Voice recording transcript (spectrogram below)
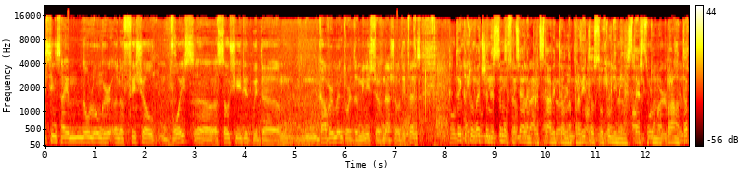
Since I am no longer an official voice uh, associated with the um, government or the Ministry of National Defense, тъй като вече не съм официален представител на правителството или Министерството на отбраната,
